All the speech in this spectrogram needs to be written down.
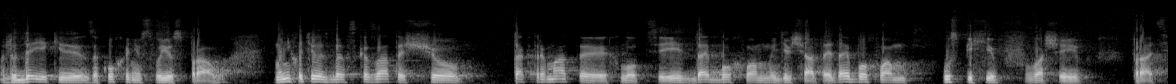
людей, які закохані в свою справу. Мені хотілося б сказати, що так тримати, хлопці, і дай Бог вам і дівчата, і дай Бог вам успіхів в вашій праці.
